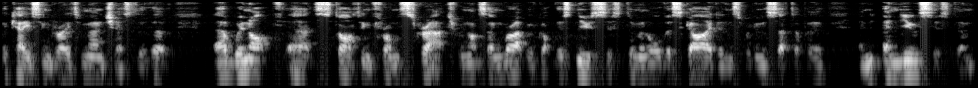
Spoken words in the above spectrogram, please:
the case in Greater Manchester that uh, we're not uh, starting from scratch. We're not saying, right, we've got this new system and all this guidance, we're going to set up a, a, a new system.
